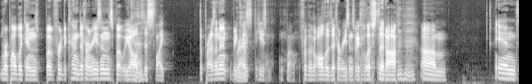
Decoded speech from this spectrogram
republicans but for kind of different reasons but we all Okay. dislike the president because he's well for the all the different reasons we've listed off Mm-hmm. um, and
